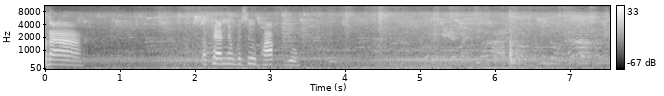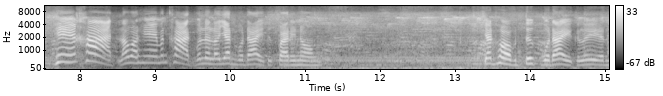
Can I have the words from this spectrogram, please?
ปลาตะแพนยังไปซื้อพักอยู่แฮขาดแล้วว่าแฮมันขาดไปเลยเรายันบ่ได้ตึกปลาในหนองยันพ่อมันตึกบ่ได้ก็เลยอัน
